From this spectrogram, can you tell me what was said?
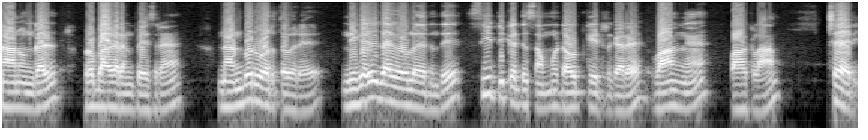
நான் உங்கள் பிரபாகரன் பேசுறேன். நண்பர் ஒருத்தவர் நிகழ்தகவுல இருந்து சீட்டு கட்டு செம்ம டவுட் கேட்டிருக்காரு. வாங்க பார்க்கலாம். சரி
